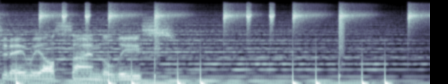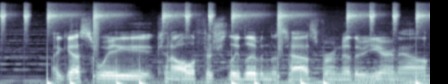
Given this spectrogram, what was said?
today we all signed the lease. I guess we can all officially live in this house for another year now.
